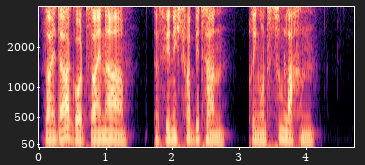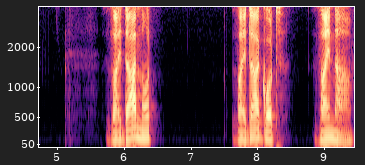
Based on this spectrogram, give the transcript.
Sei da, Gott, sei nah, dass wir nicht verbittern, bring uns zum Lachen. Sei da, Not, sei da, Gott, sei nah,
